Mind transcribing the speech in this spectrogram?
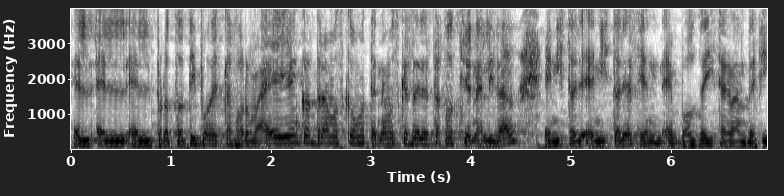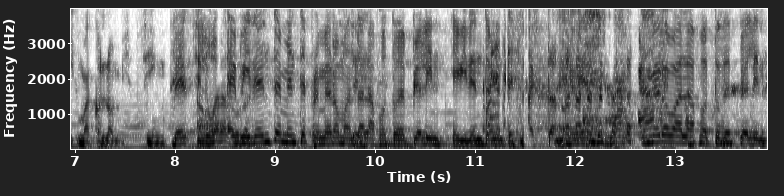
el, prototipo de esta forma, hey, ya encontramos cómo tenemos que hacer esta funcionalidad en, historia, en historias y en, posts de Instagram de Figma Colombia. Sin, Evidentemente primero manda la foto de Piolín, evidentemente. Exacto. primero va la foto de Piolín.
